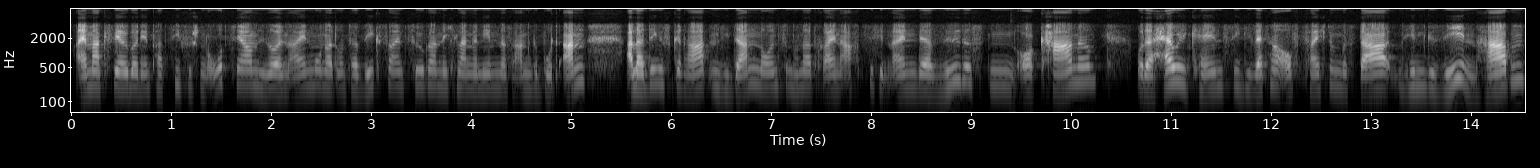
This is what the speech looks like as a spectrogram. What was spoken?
einmal quer über den Pazifischen Ozean. Sie sollen einen Monat unterwegs sein, zögern nicht lange, nehmen das Angebot an. Allerdings geraten sie dann 1983 in einen der wildesten Orkane oder Hurricanes, die die Wetteraufzeichnung bis dahin gesehen haben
